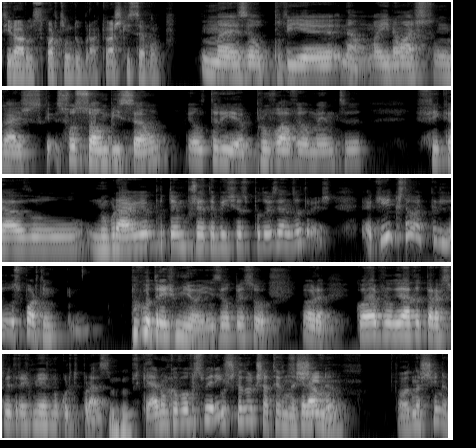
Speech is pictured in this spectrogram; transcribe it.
tirar o Sporting do buraco. Eu acho que isso é bom. Mas ele podia. Não, aí não acho um gajo. Se fosse só ambição, ele teria provavelmente ficado no Braga porque tem um projeto ambicioso para dois anos ou três. Aqui a questão é que o Sporting pagou 3 milhões e ele pensou: ora, qual é a probabilidade de eu estar a receber 3 milhões no curto prazo? Uhum. Porque calhar nunca vou receber Um isto. jogador que já esteve na Se calhar China. Ou na China,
